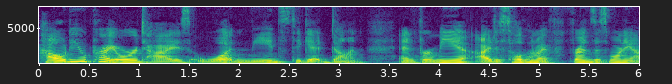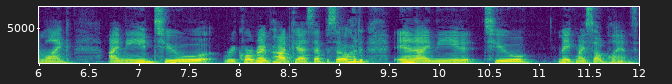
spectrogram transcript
how do you prioritize what needs to get done? And for me i just told one of my friends this morning i'm like i need to record my podcast episode and i need to make my sub plans.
